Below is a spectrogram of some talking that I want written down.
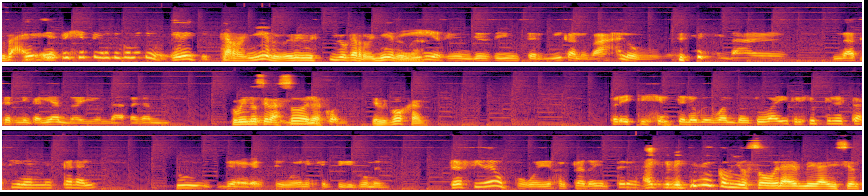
O sea, eh, siempre hay gente que no se come todo. eres carroñero, eres vestido carroñero. ¿no? Sí, yo soy un, yo soy un cernícalo malo, andaba, andaba cernicaleando ahí, andaba sacando. Comiéndose las sobras, el Gohan. Pero es que hay gente loco, cuando tú vas por ejemplo, en el casino, en el canal, tú de repente, weón, hay gente que come tres fideos, pues, weón, y deja el plato ahí entero. Ay, que quién he comido sobra en Megavisión.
